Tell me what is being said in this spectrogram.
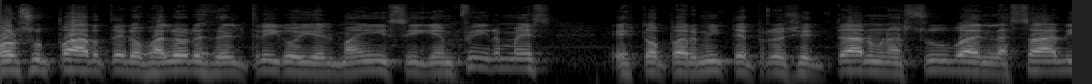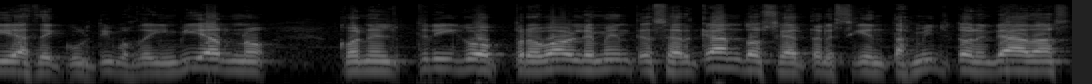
Por su parte, los valores del trigo y el maíz siguen firmes. Esto permite proyectar una suba en las áreas de cultivos de invierno, con el trigo probablemente acercándose a 300.000 toneladas,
